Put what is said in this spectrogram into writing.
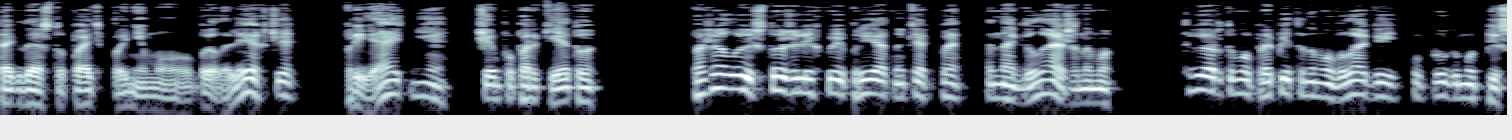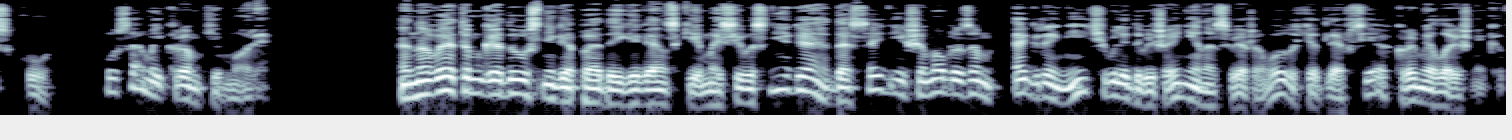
Тогда ступать по нему было легче, приятнее, чем по паркету. Пожалуй, столь же легко и приятно, как по наглаженному твердому пропитанному влагой упругому песку у самой кромки моря. Но в этом году снегопады и гигантские массивы снега досаднейшим образом ограничивали движение на свежем воздухе для всех, кроме лыжников.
